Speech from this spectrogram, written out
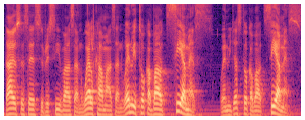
dioceses receive us and welcome us. And when we talk about CMS, when we just talk about CMS,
